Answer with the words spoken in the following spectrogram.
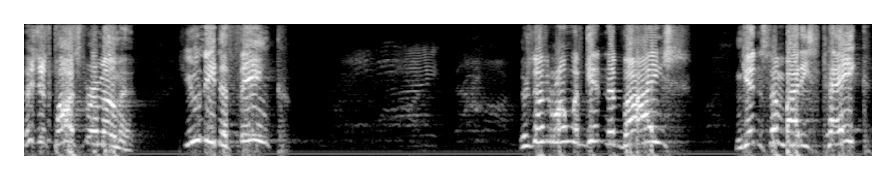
Let's just pause for a moment. You need to think. There's nothing wrong with getting advice and getting somebody's take.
